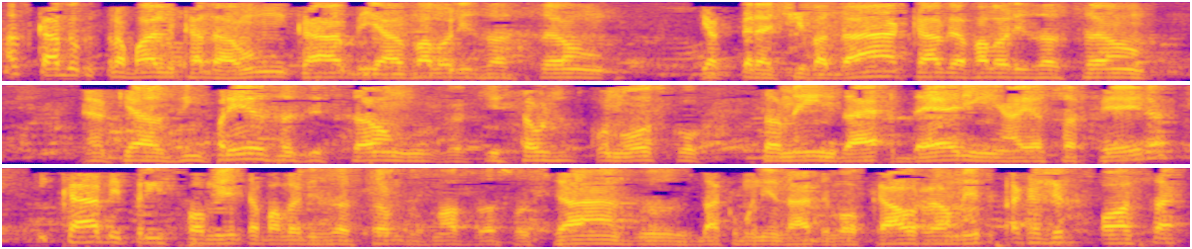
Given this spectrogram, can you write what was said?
mas cabe o trabalho de cada um, cabe a valorização que a cooperativa dá, cabe a valorização é, que as empresas estão, que estão junto conosco também derem a essa feira e cabe principalmente a valorização dos nossos associados, da comunidade local, realmente para que a gente possa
